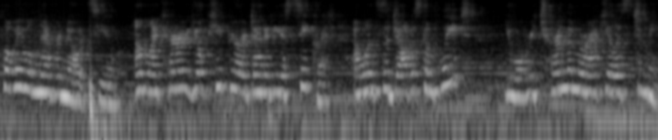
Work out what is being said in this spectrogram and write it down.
Chloe will never know it's you. Unlike her, you'll keep your identity a secret, and once the job is complete, you will return the miraculous to me.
